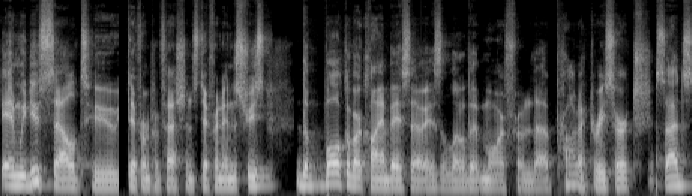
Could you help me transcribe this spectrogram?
And we do sell to different professions, different industries. The bulk of our client base, though, is a little bit more from the product research side. So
